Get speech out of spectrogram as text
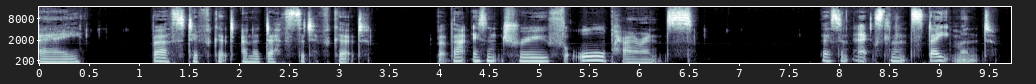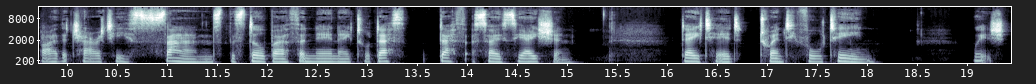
a birth certificate and a death certificate, but that isn't true for all parents. There's an excellent statement by the charity SANDS, the Stillbirth and Neonatal Death, Death Association, dated 2014, which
